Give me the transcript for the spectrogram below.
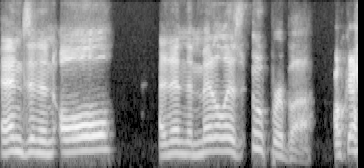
ends in an Ol, and in the middle is Uperba. Okay.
